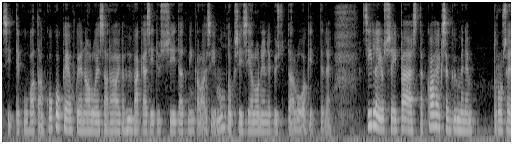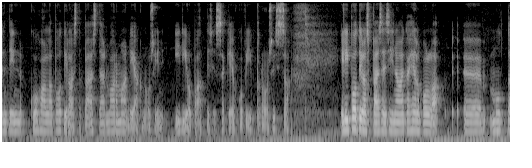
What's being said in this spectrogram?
sitten kuvataan koko keuhkojen alue ja saadaan aika hyvä käsitys siitä, että minkälaisia muutoksia siellä on ja ne pystytään luokittelemaan. Sille, jos ei päästä 80 prosentin kohdalla potilaista päästään varmaan diagnoosiin idiopaattisessa keuhkofibrosissa. Eli potilas pääsee siinä aika helpolla, mutta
